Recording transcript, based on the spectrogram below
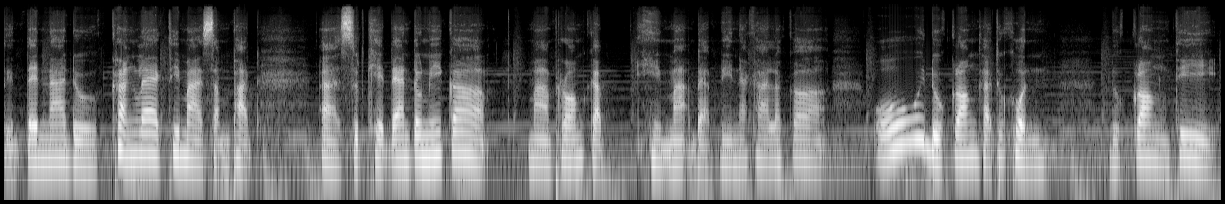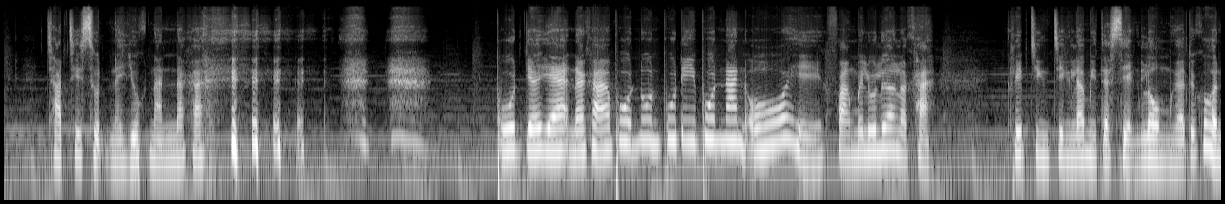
ตื่นเต้นน่าดูครั้งแรกที่มาสัมผัสสุดเขตแดนตรงนี้ก็มาพร้อมกับหิมะแบบนี้นะคะ แล้วก็ โอ้ยดูกล้องค่ะทุกคน ดูกล้องที่ชัดที่สุดในยุคนั้นนะคะ พูดเยอะแยะนะคะ พูดนู่นพูดนี่พูดนั่น โอ้ย ฟังไม่รู้เรื่องหรอกค่ะ คลิปจริง ๆ แล้วมีแต่เสียงลมค่ะทุกคน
